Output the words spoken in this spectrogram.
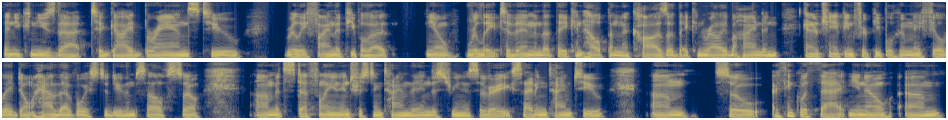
then you can use that to guide brands to really find the people that you know relate to them and that they can help and the cause that they can rally behind and kind of champion for people who may feel they don't have that voice to do themselves so um, it's definitely an interesting time in the industry and it's a very exciting time too um, so i think with that you know um,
